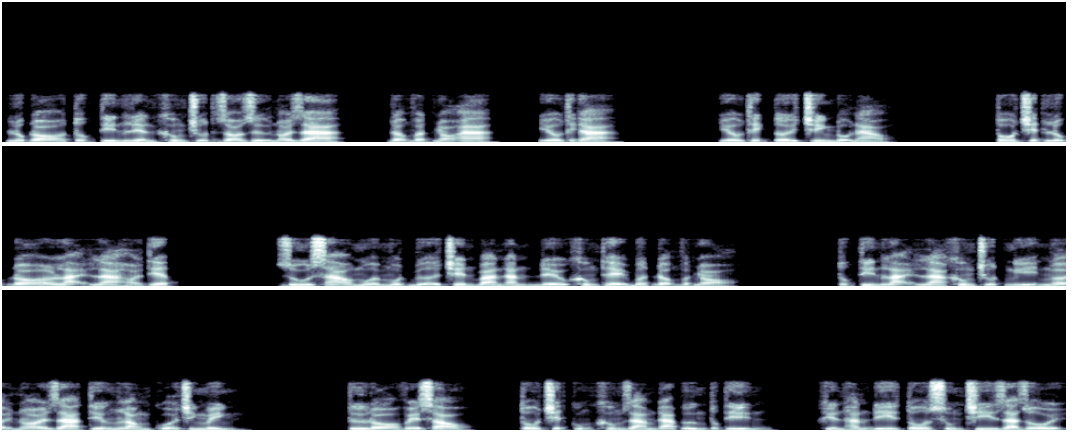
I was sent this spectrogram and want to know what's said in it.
Lúc đó túc tín liền không chút do dự nói ra, động vật nhỏ a, yêu thích a. Yêu thích tới trình độ nào? Tô chết lúc đó lại là hỏi tiếp. Dù sao mỗi một bữa trên bàn ăn đều không thể bất động vật nhỏ. Túc tín lại là không chút nghĩ ngợi nói ra tiếng lòng của chính mình từ đó về sau, tô chết cũng không dám đáp ứng túc tín, khiến hắn đi tô sùng chi ra rồi,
